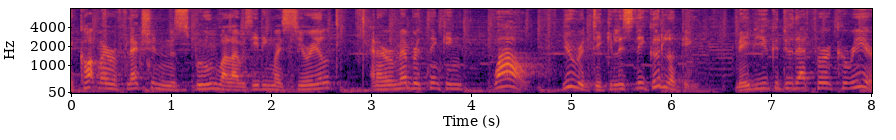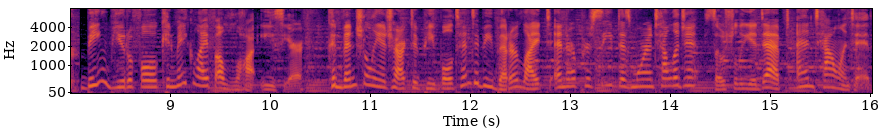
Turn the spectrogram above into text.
caught my reflection in a spoon while I was eating my cereal, and I remember thinking, wow, you're ridiculously good looking. Maybe you could do that for a career. Being beautiful can make life a lot easier. Conventionally attractive people tend to be better liked and are perceived as more intelligent, socially adept, and talented.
